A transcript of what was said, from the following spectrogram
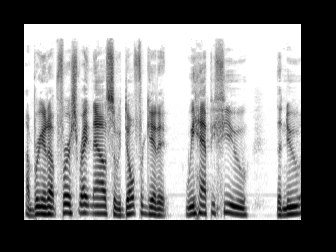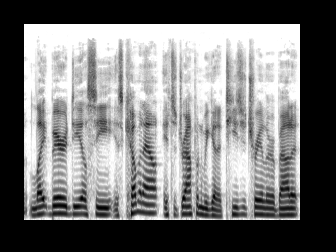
I'm bringing it up first right now so we don't forget it. We Happy Few, the new Lightbearer DLC is coming out. It's dropping. We got a teaser trailer about it.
